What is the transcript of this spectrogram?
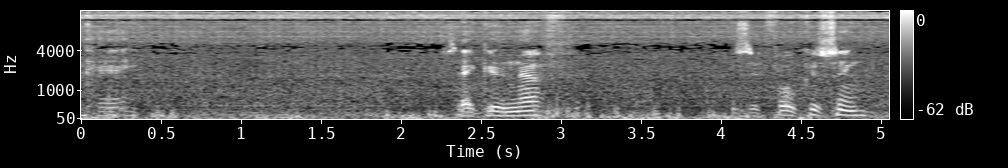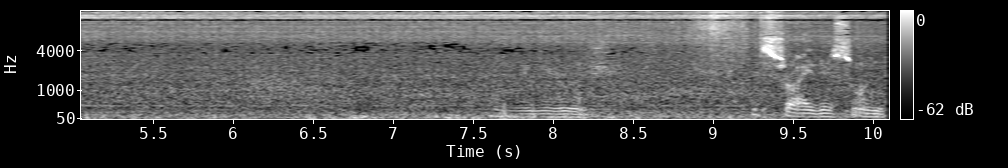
Okay. Is that good enough? Is it focusing? Oh. Let's try this one.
